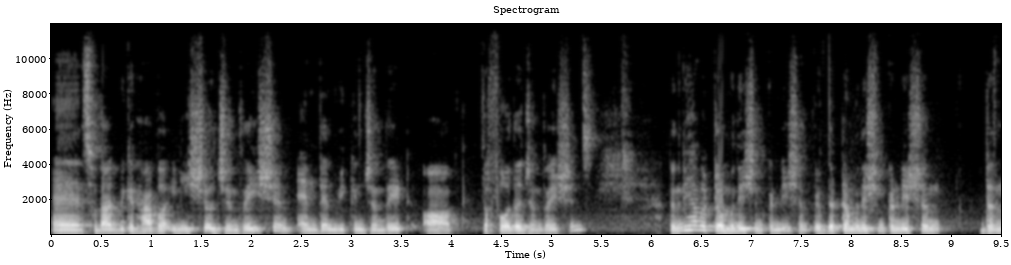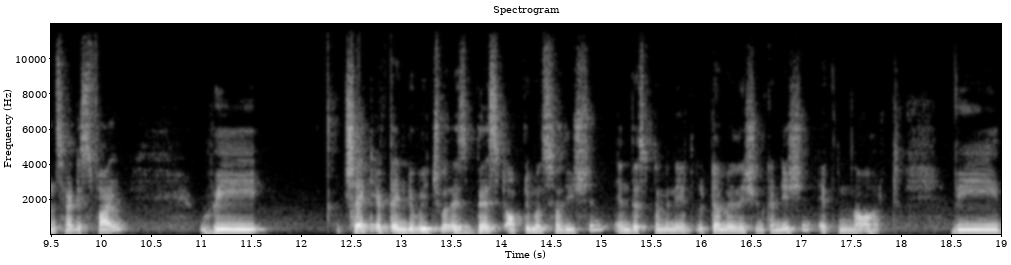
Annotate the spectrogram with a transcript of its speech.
and so that we can have an initial generation and then we can generate uh, the further generations. Then we have a termination condition. If the termination condition doesn't satisfy, we check if the individual is best optimal solution in this termination condition if not we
